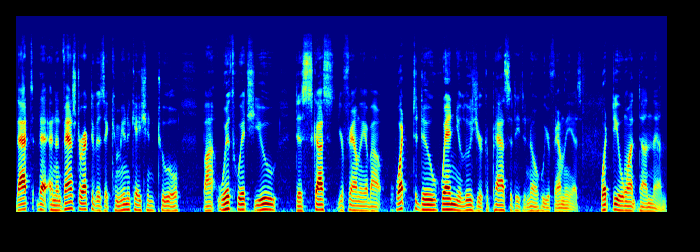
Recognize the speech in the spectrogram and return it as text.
that that an advanced directive is a communication tool by, with which you discuss your family about what to do when you lose your capacity to know who your family is. What do you want done then?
